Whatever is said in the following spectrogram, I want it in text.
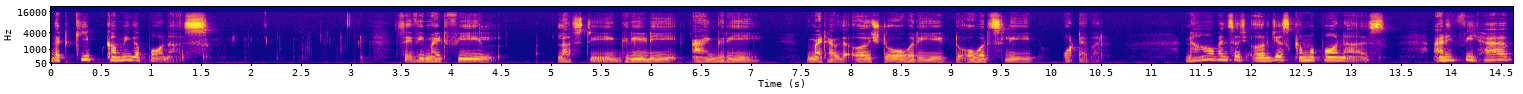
that keep coming upon us. Say, we might feel lusty, greedy, angry, we might have the urge to overeat, to oversleep, whatever. Now, when such urges come upon us, and if we have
